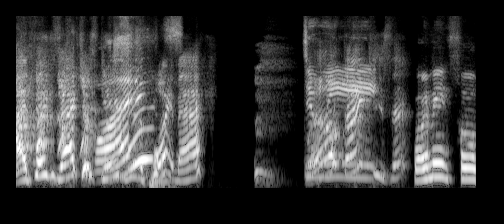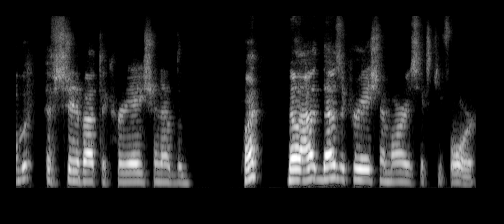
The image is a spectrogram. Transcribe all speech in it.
I think Zach just gave you the point, Mac. Do well, we? thank you, Zach. What do you mean full of shit about the creation of the what? No, that was a creation of Mario 64.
